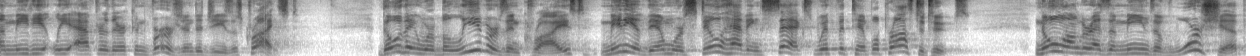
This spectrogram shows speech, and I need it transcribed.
immediately after their conversion to Jesus Christ. Though they were believers in Christ, many of them were still having sex with the temple prostitutes, no longer as a means of worship,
